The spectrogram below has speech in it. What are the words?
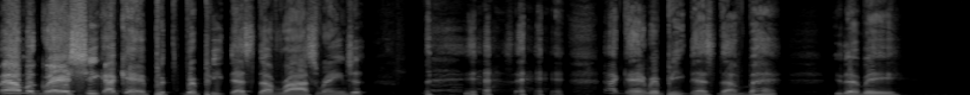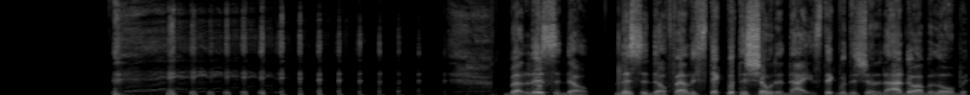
man. I'm a grand chic. I can't repeat that stuff, Ross Ranger. yes, I can't repeat that stuff, man. You know what I mean? but listen though, listen though, family, stick with the show tonight. Stick with the show tonight. I know I'm a little bit.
